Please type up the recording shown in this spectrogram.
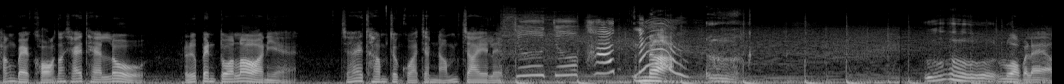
ทั้งแบกของต้องใช้แทนโล่ หรือเป็นตัวล่อเนี่ย จะให้ทำจนกว่าจะหนำใจเลย จูจูพัดน่ะเออเออล่วงไปแล้ว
